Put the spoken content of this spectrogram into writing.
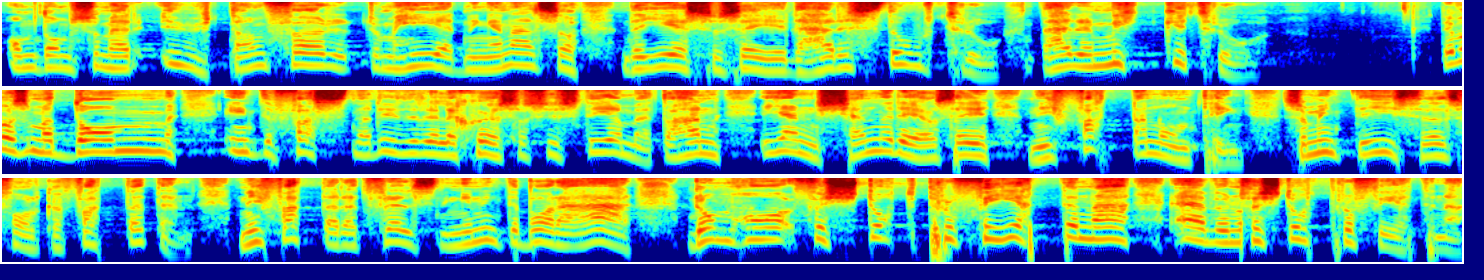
om de som är utanför de hedningarna, alltså där Jesus säger det här är stor tro, det här är mycket tro. Det var som att de inte fastnade i det religiösa systemet. Och han igenkänner det och säger, ni fattar någonting som inte Israels folk har fattat än. Ni fattar att frälsningen inte bara är, de har förstått profeterna, även förstått profeterna.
